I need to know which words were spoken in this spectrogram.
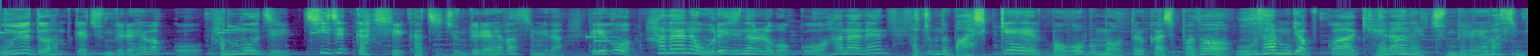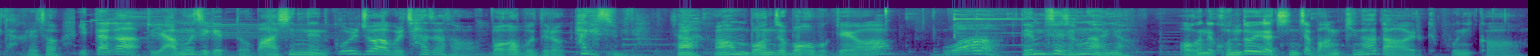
우유도 함께 준비를 해봤고 단무지, 치즈까지 같이 준비를 해봤습니다. 그리고 하나는 오리지널로 먹고 하나는 아, 좀 더 맛있게 먹어보면 어떨까 싶어서 우삼겹과 계란을 준비를 해봤습니다. 그래서 이따가 또 야무지게 또 맛있는 꿀 조합을 찾아서 먹어보도록 하겠습니다. 자 그럼 먼저 먹어볼게요. 와. 냄새 장난 아니야. 어 근데 건더기가 진짜 많긴 하다 이렇게 보니까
